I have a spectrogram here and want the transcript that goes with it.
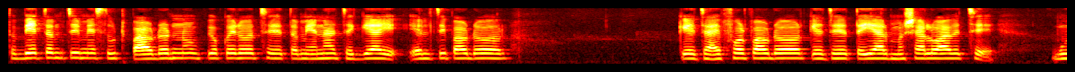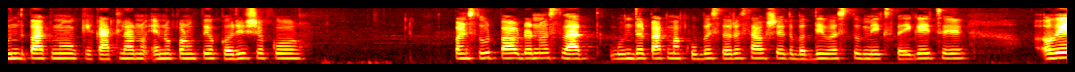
તો બે ચમચી મેં સૂટ પાવડરનો ઉપયોગ કર્યો છે, તમે એના જગ્યાએ એલચી પાવડર કે જાયફળ પાવડર કે જે તૈયાર મસાલો આવે છે ગુંદ પાકનો કે કાઠલાનો, એનો પણ ઉપયોગ કરી શકો. પણ સૂટ પાવડરનો સ્વાદ ગુંદર પાકમાં ખૂબ જ સરસ આવશે, તો બધી વસ્તુ મિક્સ થઈ ગઈ છે. હવે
